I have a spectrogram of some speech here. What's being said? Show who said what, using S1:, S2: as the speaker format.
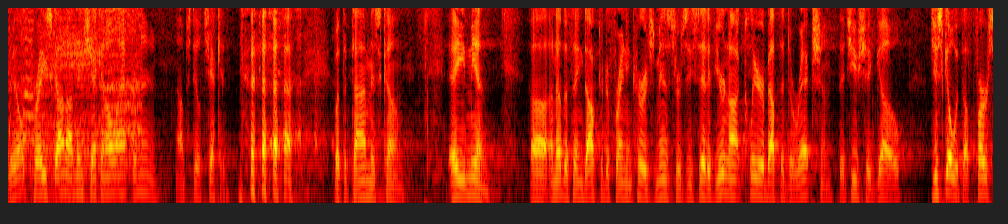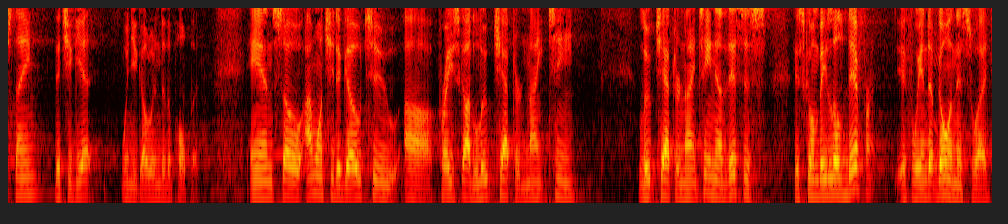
S1: Well, praise God, I've been checking all afternoon. I'm still checking. but the time has come. Amen. Uh, another thing Dr. Dufresne encouraged ministers, he said, if you're not clear about the direction that you should go, just go with the first thing that you get when you go into the pulpit. And so I want you to go to, uh, praise God, Luke chapter 19. Luke chapter 19. Now, this is it's going to be a little different if we end up going this way.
